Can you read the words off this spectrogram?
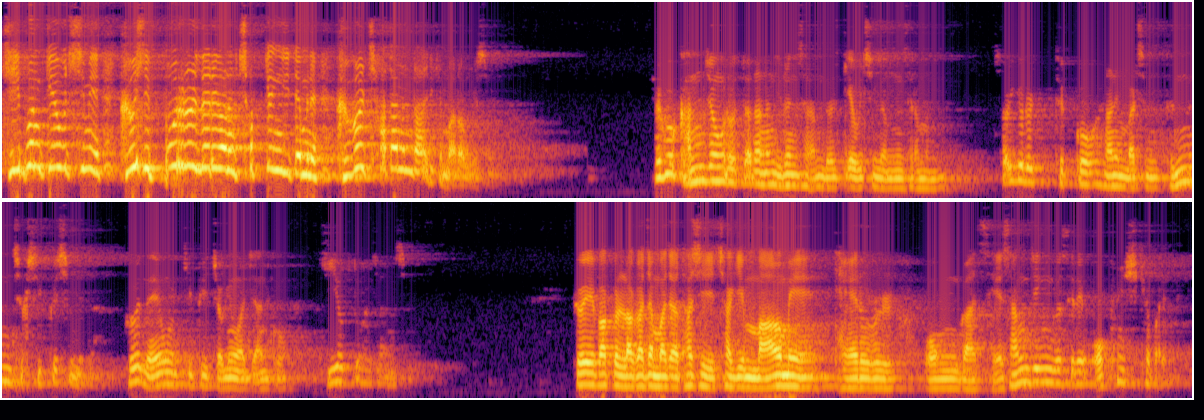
깊은 깨우침이 그것이 뿌리를 내려가는 첩경이기 때문에 그걸 차단한다, 이렇게 말하고 있습니다. 결국 감정으로 따르는 이런 사람들, 깨우침이 없는 사람은 설교를 듣고 하나님 말씀을 듣는 즉시 끝입니다. 그 내용을 깊이 적용하지 않고 기억도 하지 않습니다. 교회 밖을 나가자마자 다시 자기 마음의 대로를 온갖 세상적인 것들에 오픈시켜버려야 됩니다.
